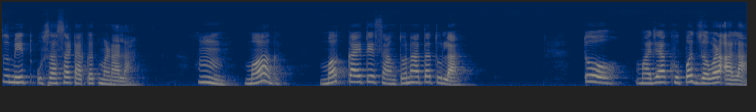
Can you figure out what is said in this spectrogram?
सुमित उसासा टाकत म्हणाला मग? मग काय ते सांगतो ना आता तुला. तो माझ्या खूपच जवळ आला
